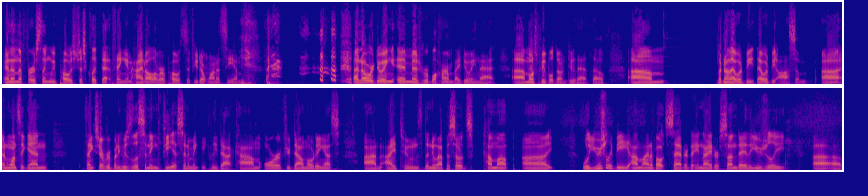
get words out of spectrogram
and then the first thing we post, just click that thing and hide all of our posts if you don't want to see them. I know we're doing immeasurable harm by doing that. Uh, most people don't do that though. Um, but no, that would be that would be awesome. Uh, and once again, thanks to everybody who's listening via cinemageekly.com or if you're downloading us on iTunes. The new episodes come up. Uh, will usually be online about Saturday night or Sunday. They usually uh,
